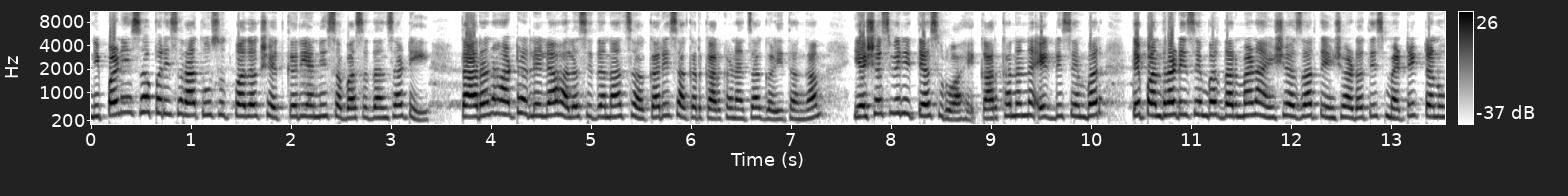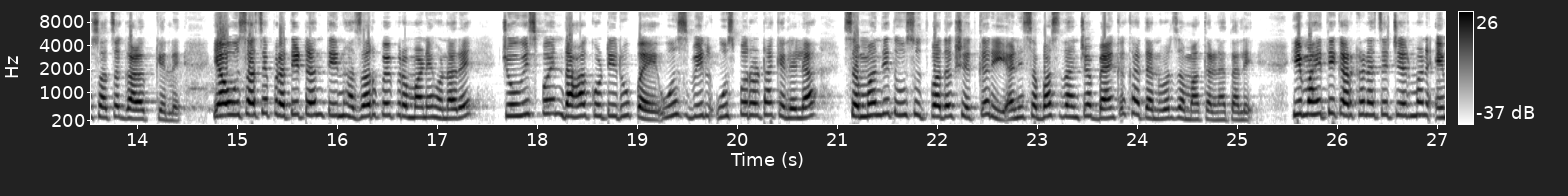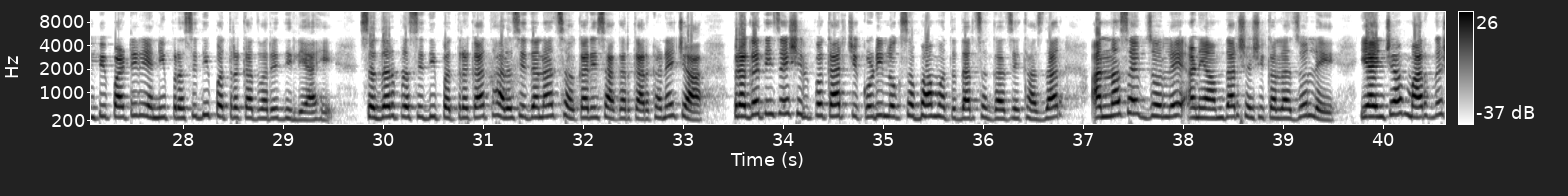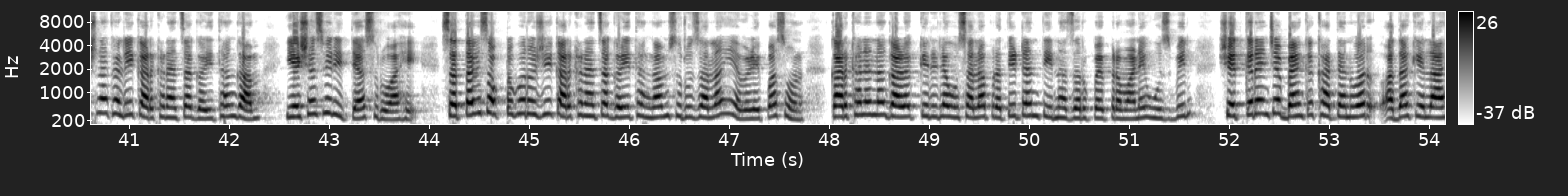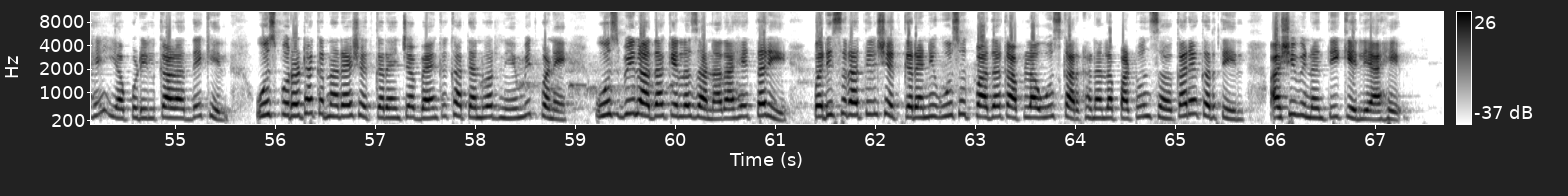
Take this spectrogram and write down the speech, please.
निपाणीसह परिसरात ऊस उत्पादक शेतकरी यांनी सभासदांसाठी तारण हा ठरलेल्या हलसिदनात सहकारी साखर कारखान्याचा गळीत हंगाम यशस्वीरित्या सुरू आहे. कारखान्यानं एक डिसेंबर ते पंधरा डिसेंबर दरम्यान ऐंशी हजार तीनशे अडतीस मेट्रिक टन ऊसाचं गाळप केले या ऊसाचे प्रति टन तीन हजार रुपये प्रमाणे होणारे चोवीस पॉईंट दहा कोटी रुपये ऊस बिल ऊस पुरवठा केलेल्या संबंधित ऊस उत्पादक शेतकरी आणि सभासदांच्या बँक खात्यांवर जमा करण्यात आले. ही माहिती कारखान्याचे चेअरमन एम पी पाटील यांनी प्रसिद्धी पत्रकाद्वारे दिली आहे. सदर प्रसिद्धी पत्रकात हलसिद्धनाथ सहकारी साखर कारखान्याच्या प्रगतीचे शिल्पकार चिकोडी लोकसभा मतदारसंघाचे खासदार अण्णासाहेब जोल्ले आणि आमदार शशिकला जोल्ले यांच्या मार्गदर्शनाखाली कारखान्याचा गळीत हंगाम यशस्वीरित्या सुरू आहे. सत्तावीस ऑक्टोबर रोजी कारखान्याचा गळीत हंगाम सुरू झाला. यावेळेपासून कारखान्यानं गाळप केलेल्या ऊसाला प्रति टन तीन हजार रुपये प्रमाणे ऊस बिल शेतकऱ्यांच्या बँक खात्यांवर अदा केला आहे. यापुढील काळात देखील ऊस पुरवठा करणाऱ्या शेतकऱ्यांच्या बँक खात्यांवर नियमितपणे ऊस बिल अदा केलं जाणार आहे तरी परिसरातील शेतकऱ्यांनी ऊस उत्पादक आपला ऊस कारखान्याला पाठवून सहकार्य करतील अशी विनंती केली आहे.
